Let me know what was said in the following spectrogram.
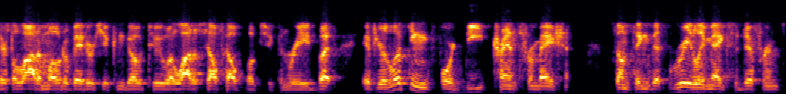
there's a lot of motivators you can go to, a lot of self-help books you can read. But if you're looking for deep transformation, something that really makes a difference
